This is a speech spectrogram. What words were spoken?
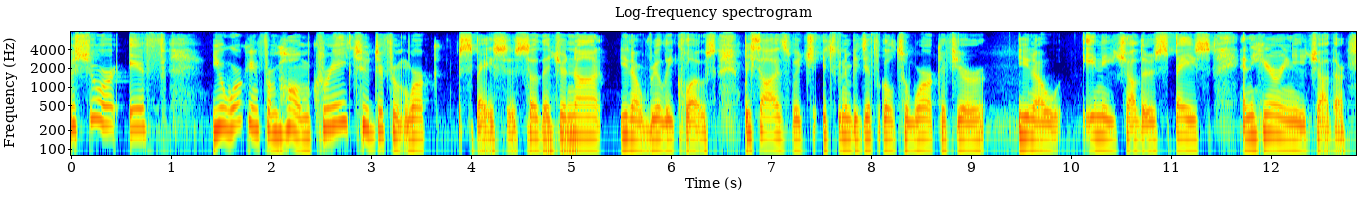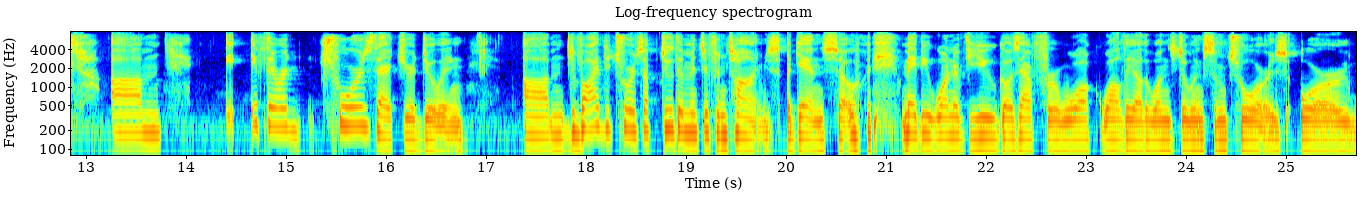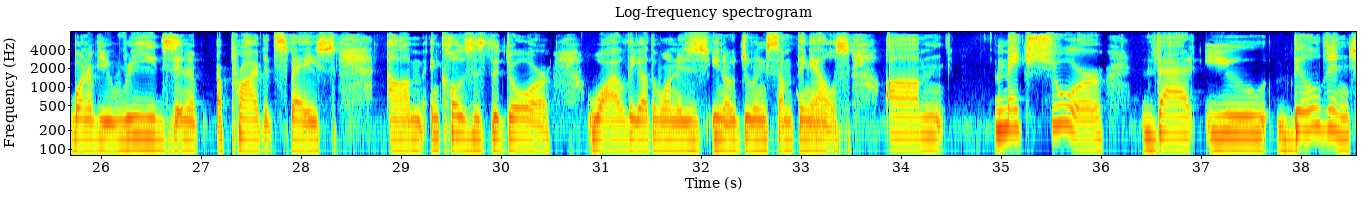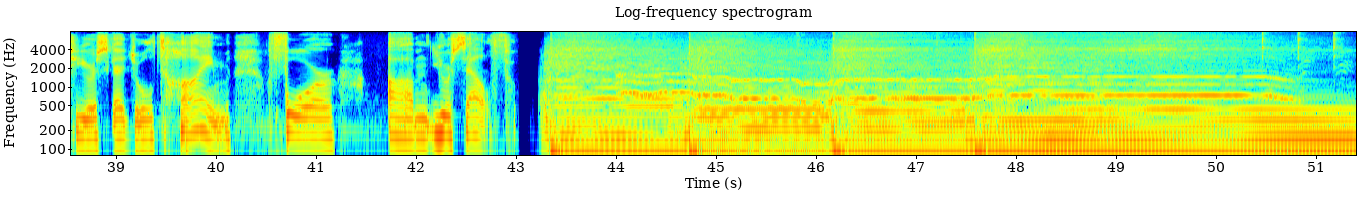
for sure, if you're working from home, create two different work spaces so that you're not, you know, really close. Besides which, it's going to be difficult to work if you're, you know, in each other's space and hearing each other. Um, if there are chores that you're doing, um, divide the chores up, do them at different times. Again, so maybe one of you goes out for a walk while the other one's doing some chores, or one of you reads in a, a private space um, and closes the door while the other one is, you know, doing something else. Um, make sure that you build into your schedule time for um, yourself.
